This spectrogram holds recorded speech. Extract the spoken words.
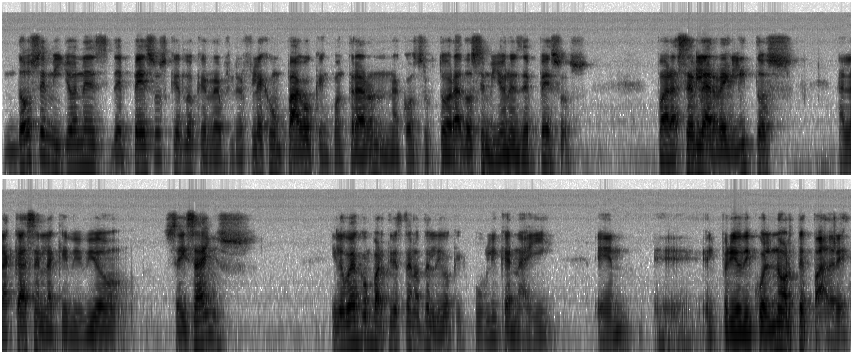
12 millones de pesos, que es lo que refleja un pago que encontraron en una constructora, 12 millones de pesos, para hacerle arreglitos a la casa en la que vivió seis años. Y le voy a compartir esta nota, le digo que publican ahí en eh, el periódico El Norte, padre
